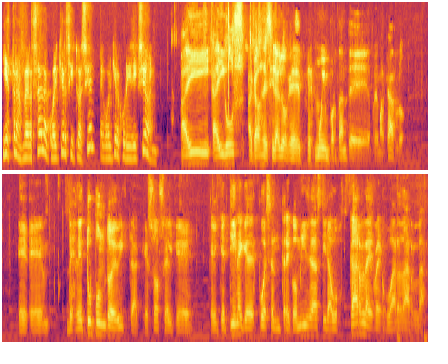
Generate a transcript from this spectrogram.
y es transversal a cualquier situación, a cualquier jurisdicción. Ahí, ahí Gus, acabas de decir algo que, es muy importante remarcarlo. Eh, desde tu punto de vista, que sos el que, el que tiene que después, entre comillas, ir a buscarla y resguardarla,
